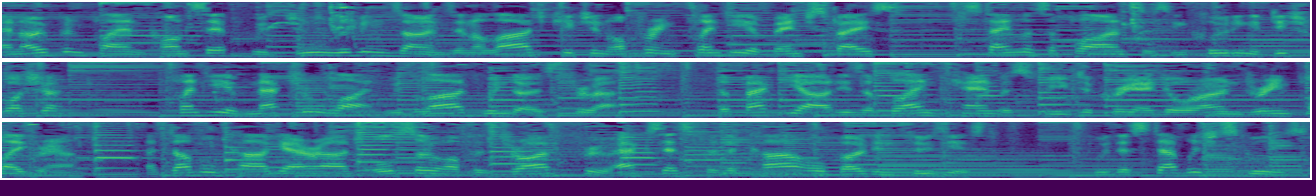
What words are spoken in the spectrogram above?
An open-plan concept with dual living zones and a large kitchen offering plenty of bench space, stainless appliances including a dishwasher, plenty of natural light with large windows throughout. The backyard is a blank canvas for you to create your own dream playground. A double car garage also offers drive-through access for the car or boat enthusiast. With established schools,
